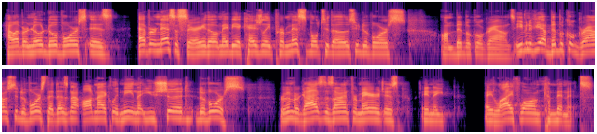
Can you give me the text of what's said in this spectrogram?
However, no divorce is ever necessary, though it may be occasionally permissible to those who divorce on biblical grounds. Even if you have biblical grounds to divorce, that does not automatically mean that you should divorce. Remember, God's design for marriage is in a, a lifelong commitment.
